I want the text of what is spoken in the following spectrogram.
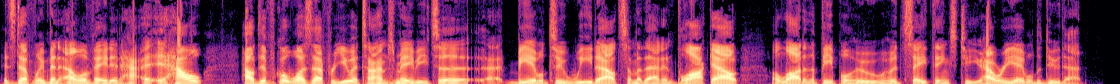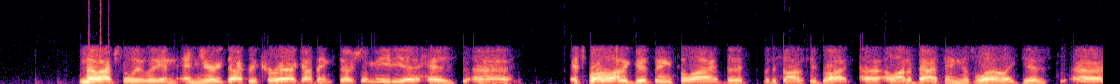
it's definitely been elevated. How, how how difficult was that for you at times, maybe, to uh, be able to weed out some of that and block out a lot of the people who would say things to you? How were you able to do that? No, absolutely, and and you're exactly correct. I think social media has uh, it's brought a lot of good things to light, but it's but it's obviously brought uh, a lot of bad things as well. It gives uh,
